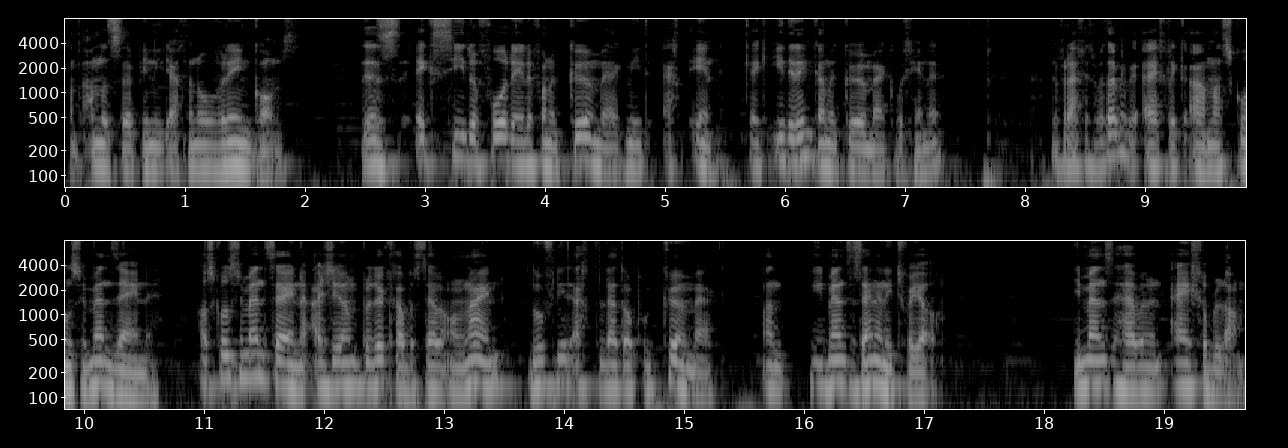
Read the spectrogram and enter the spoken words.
Want anders heb je niet echt een overeenkomst. Dus ik zie de voordelen van een keurmerk niet echt in. Kijk, iedereen kan een keurmerk beginnen. De vraag is, wat heb ik eigenlijk aan als consument zijnde? Als consument zijnde, als je een product gaat bestellen online, dan hoef je niet echt te letten op een keurmerk. Want die mensen zijn er niet voor jou. Die mensen hebben hun eigen belang.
